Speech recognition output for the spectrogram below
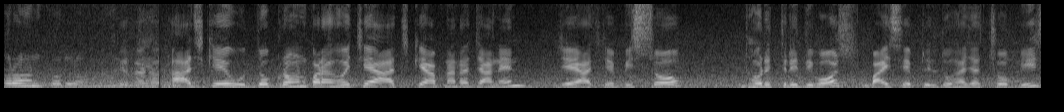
গ্রহণ করলাম আজকে উদ্যোগ গ্রহণ করা হয়েছে আজকে আপনারা জানেন যে আজকে বিশ্ব ধরিত্রী দিবস বাইশ এপ্রিল দু হাজার চব্বিশ।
